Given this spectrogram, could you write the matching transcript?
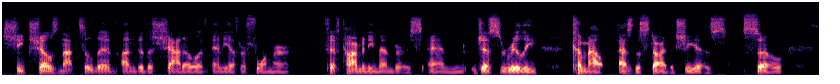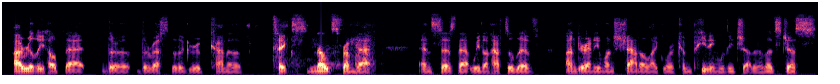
she chose not to live under the shadow of any of her former Fifth Harmony members and just really come out as the star that she is. So I really hope that the the rest of the group kind of takes notes from that and says that we don't have to live under anyone's shadow like we're competing with each other. Let's just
